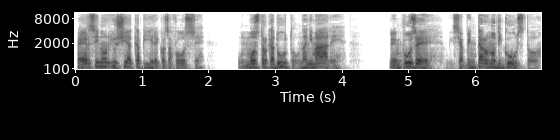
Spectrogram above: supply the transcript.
Percy non riuscì a capire cosa fosse. Un mostro caduto, un animale. Le impuse vi si avventarono di gusto.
